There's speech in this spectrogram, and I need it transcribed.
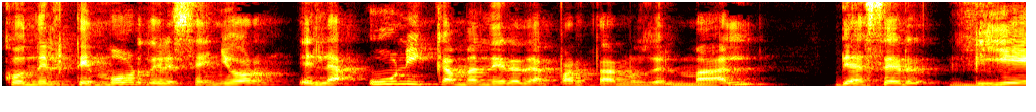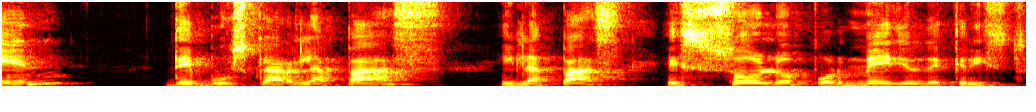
con el temor del Señor, es la única manera de apartarnos del mal, de hacer bien, de buscar la paz. Y la paz es solo por medio de Cristo.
